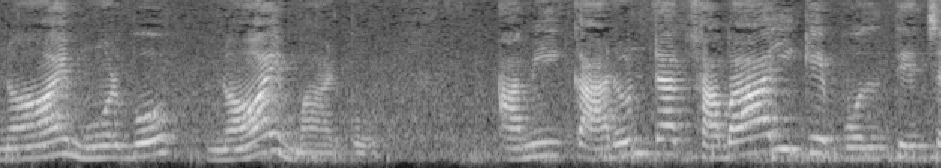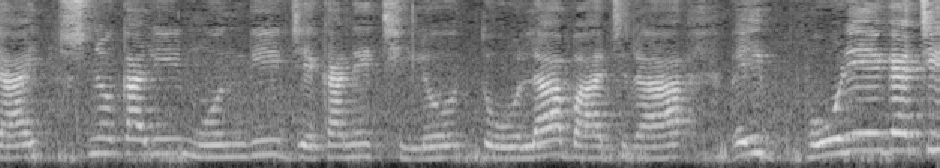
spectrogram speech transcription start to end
নয় মরব, নয় মারবো। আমি কারণটা সবাইকে বলতে চাই। কৃষ্ণকালীর মন্দির যেখানে ছিল তোলা বাজরা এই ভরে গেছে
